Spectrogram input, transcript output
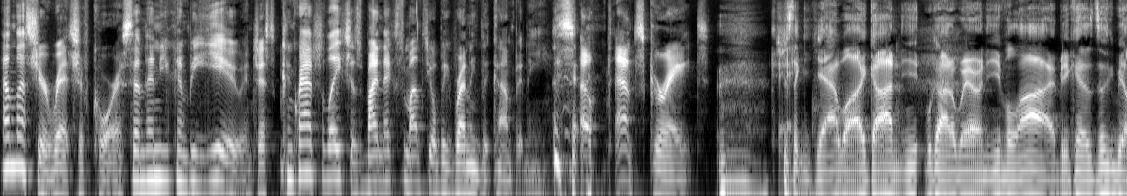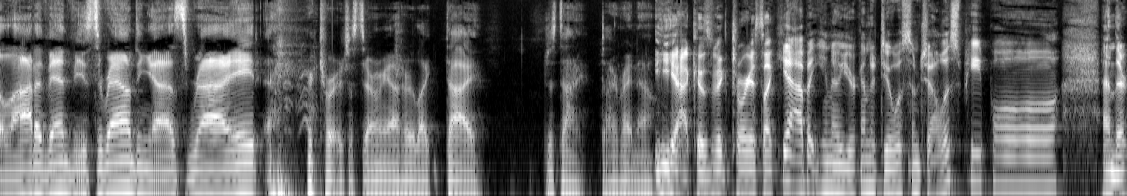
unless you're rich, of course. And then you can be you. And just congratulations. By next month, you'll be running the company. So that's great. she's like, "Yeah, well, I got we got to wear an evil lie because there's gonna be a lot of envy surrounding us, right? Victoria's just staring at her like, die. Just die. Die right now. Yeah, because Victoria's like, yeah, but you know, you're to deal with some jealous people and they're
